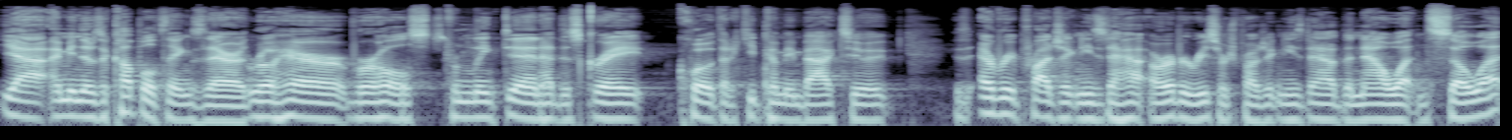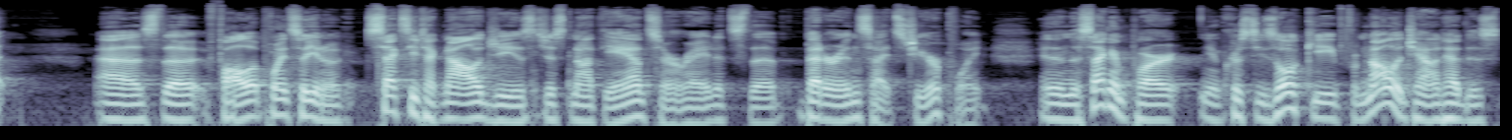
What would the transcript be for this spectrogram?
yeah i mean there's a couple things there roher verhulst from linkedin had this great quote that i keep coming back to is every project needs to have or every research project needs to have the now what and so what as the follow up point. So, you know, sexy technology is just not the answer, right? It's the better insights to your point. And then the second part, you know, Kristi Zuhlke from Knowledge Hound had this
